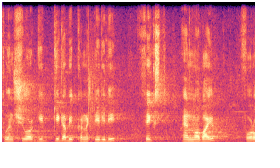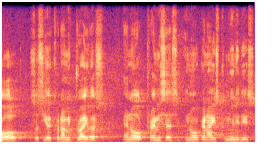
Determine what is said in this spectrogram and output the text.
to ensure gig gigabit connectivity, fixed and mobile, for all socioeconomic drivers and all premises in organized communities,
